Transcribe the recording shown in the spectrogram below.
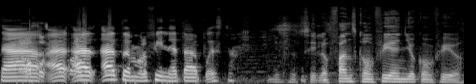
Ojos a, a- morfina estaba puesto. Si los fans confían, yo confío.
